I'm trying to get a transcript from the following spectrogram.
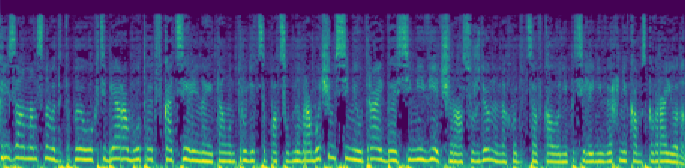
резонансного ДТП у октября работает в котельной. Там он трудится подсобным рабочим с 7 утра и до 7 вечера. Осужденный находится в колонии поселения Верхнекамского района.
